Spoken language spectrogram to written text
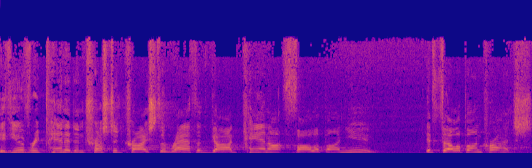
if you have repented and trusted Christ, the wrath of God cannot fall upon you. It fell upon Christ.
